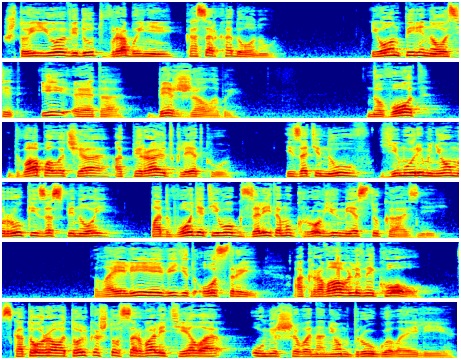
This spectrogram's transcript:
что ее ведут в рабыни к Асархадону. И он переносит и это без жалобы. Но вот два палача отпирают клетку и, затянув ему ремнем руки за спиной, подводят его к залитому кровью месту казней. Лаэлия видит острый, окровавленный кол, с которого только что сорвали тело умершего на нем друга Лаэлия,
